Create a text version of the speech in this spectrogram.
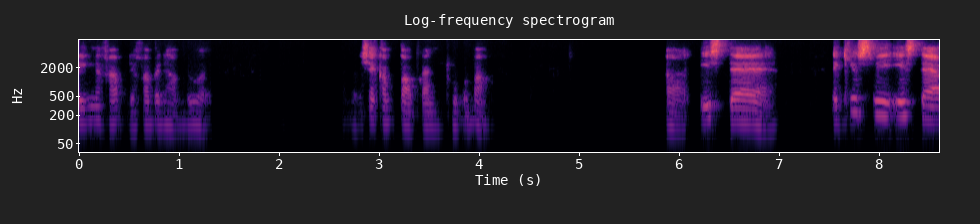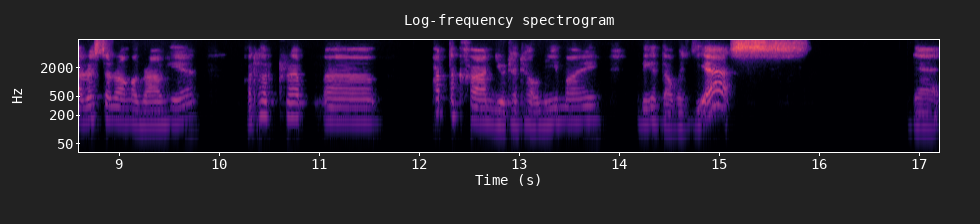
ลิงก์นะครับ เดี๋ยวเข้าไปทำด้วยไม่ใช่คำตอบกันถูกหรือเปล่าอ่า is there excuse me is there a restaurant around here ขอโทษครับพัตตคารอยู่แถวๆนี้ไหมบิ๊กก็ตอบว่า yes there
